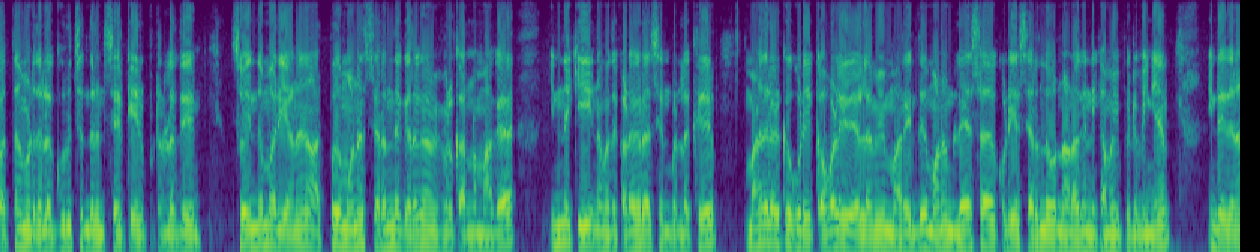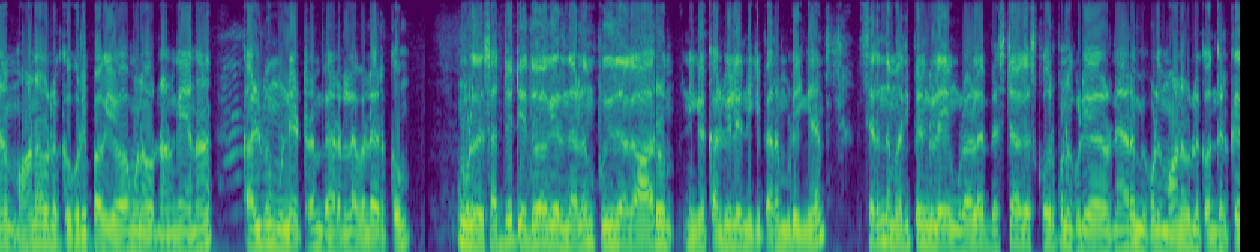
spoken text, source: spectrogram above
பத்தாம் இடத்துல குருச்சந்திரன் சேர்க்கை ஏற்பட்டுள்ளது. ஸோ இந்த மாதிரியான அற்புதமான சிறந்த கிரக அமைப்புகள் காரணமாக இன்னைக்கு நமது கடகராசி என்பர்களுக்கு மனதில் இருக்கக்கூடிய கவலைகள் எல்லாமே மறைந்து மனம் லேசாகக்கூடிய சிறந்த ஒரு நாளாக இன்னைக்கு அமைப்பிடுவீங்க இன்றைய தினம் மாணவர்களுக்கு குறிப்பாக யோகமான ஒரு நாளுங்க ஏன்னா கல்வி முன்னேற்றம் வேற லெவலில் இருக்கும். உங்களது சப்ஜெக்ட் எதுவாக இருந்தாலும் புதிதாக ஆர்வம் நீங்கள் கல்வியில் இன்றைக்கி பெற முடியுங்க. சிறந்த மதிப்பெண்களை உங்களால் பெஸ்ட்டாக ஸ்கோர் பண்ணக்கூடிய ஒரு நேரம் இப்பொழுது மாணவர்களுக்கு வந்திருக்கு.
